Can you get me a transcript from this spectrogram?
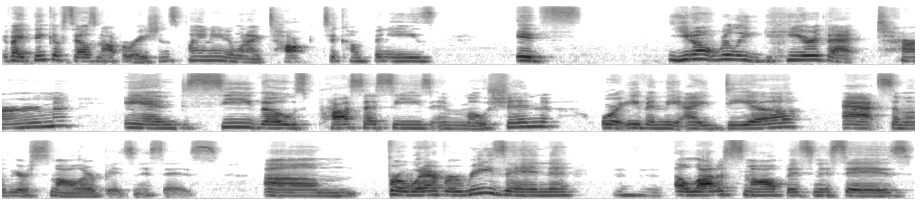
if I think of sales and operations planning, and when I talk to companies, it's you don't really hear that term and see those processes in motion or even the idea at some of your smaller businesses. Um, for whatever reason, a lot of small businesses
